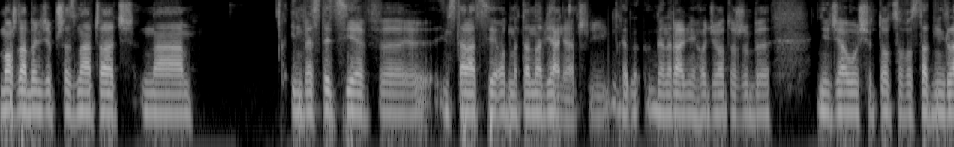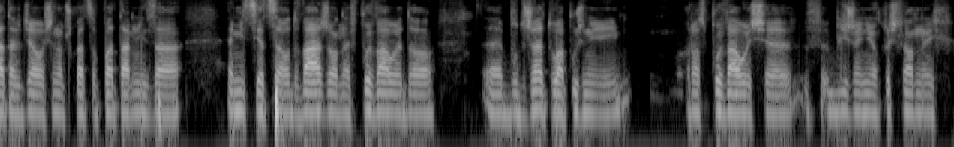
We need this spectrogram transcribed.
można będzie przeznaczać na inwestycje w instalacje odmetanawiania, czyli generalnie chodzi o to, żeby nie działo się to, co w ostatnich latach działo się na przykład z opłatami za emisję CO2, że one wpływały do budżetu, a później rozpływały się w bliżej nieokreślonych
